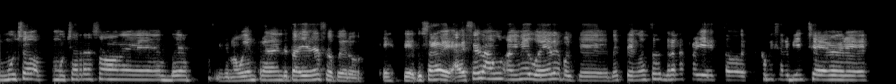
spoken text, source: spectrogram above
mucho, muchas razones, no voy a entrar en detalle de eso, pero este, tú sabes, a veces a, mí me duele porque tengo estos grandes proyectos, estas comisiones bien chéveres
